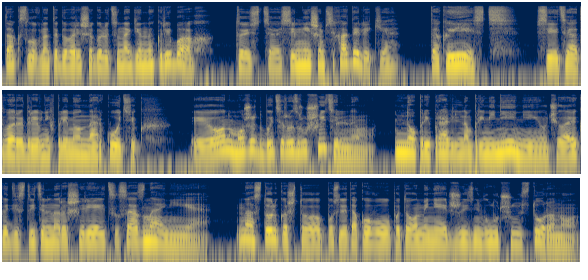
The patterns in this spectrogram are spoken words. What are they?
так, словно ты говоришь о галлюциногенных грибах, то есть о сильнейшем психоделике. Так и есть. Все эти отвары древних племен наркотик, и он может быть разрушительным. Но при правильном применении у человека действительно расширяется сознание. Настолько, что после такого опыта он меняет жизнь в лучшую сторону.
